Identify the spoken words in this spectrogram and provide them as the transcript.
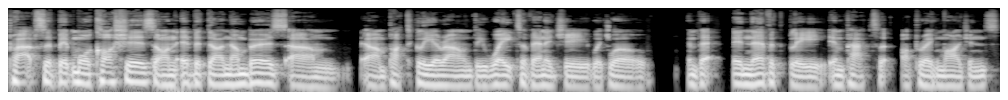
Perhaps a bit more cautious on EBITDA numbers, um, um, particularly around the weight of energy, which will inevitably impact operating margins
